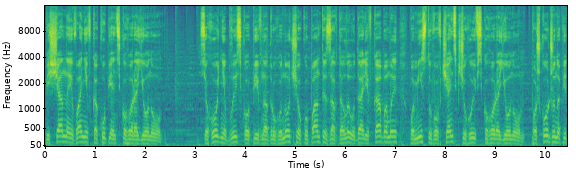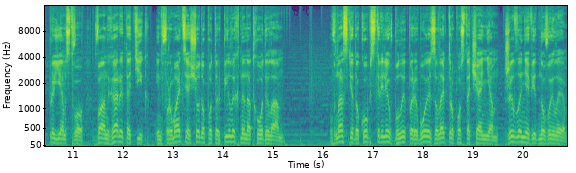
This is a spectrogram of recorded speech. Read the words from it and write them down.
Піщана Іванівка Куп'янського району. Сьогодні близько пів на другу ночі окупанти завдали ударів кабами по місту Вовчанськ Чугуївського району. Пошкоджено підприємство, два ангари та тік. Інформація щодо потерпілих не надходила. Внаслідок обстрілів були перебої з електропостачанням, живлення відновили.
